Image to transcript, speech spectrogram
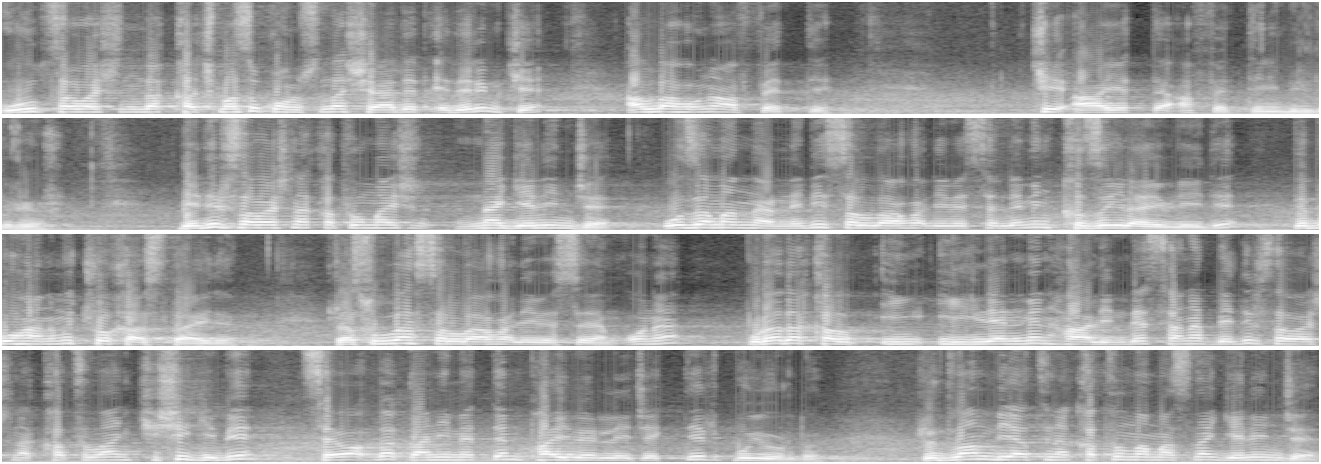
Uhud Savaşı'nda kaçması konusunda şehadet ederim ki Allah onu affetti. Ki ayette affettiğini bildiriyor. Bedir Savaşı'na katılmayışına gelince o zamanlar Nebi sallallahu aleyhi ve sellemin kızıyla evliydi ve bu hanımı çok hastaydı. Resulullah sallallahu aleyhi ve sellem ona burada kalıp ilgilenmen halinde sana Bedir Savaşı'na katılan kişi gibi sevap ve ganimetten pay verilecektir buyurdu. Rıdvan biatına katılmamasına gelince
